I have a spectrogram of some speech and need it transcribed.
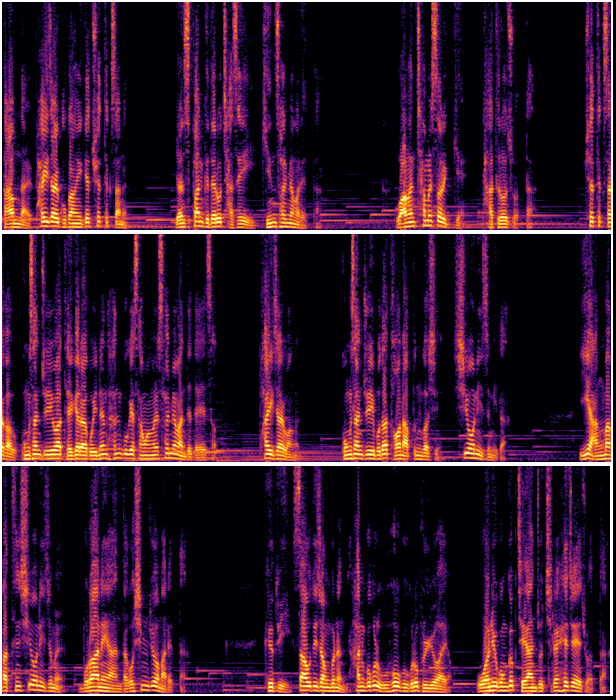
다음날 파이잘 국왕에게 최 특사는 연습한 그대로 자세히 긴 설명을 했다. 왕은 참을 썰있게 다 들어주었다. 최 특사가 공산주의와 대결하고 있는 한국의 상황을 설명한 데 대해서 파이잘 왕은 공산주의보다 더 나쁜 것이 시오니즘이다. 이 악마 같은 시오니즘을 몰아내야 한다고 심주어 말했다. 그 뒤 사우디 정부는 한국을 우호국으로 분류하여 원유 공급 제한 조치를 해제해 주었다.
